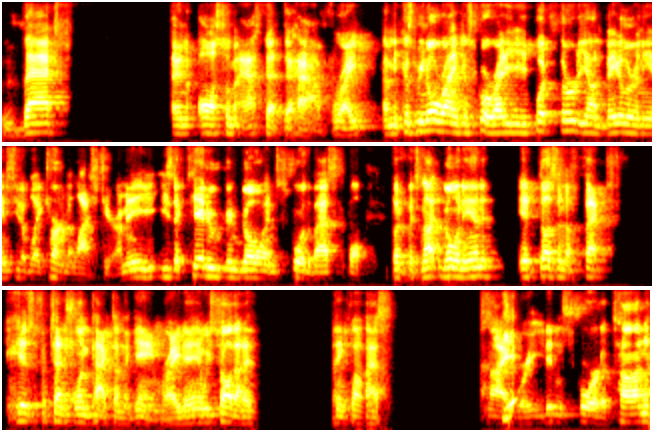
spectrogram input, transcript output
That's an awesome asset to have, right? I mean, because we know Ryan can score, right? He put 30 on Baylor in the NCAA tournament last year. I mean, he's a kid who can go and score the basketball. But if it's not going in, it doesn't affect his potential impact on the game, right? And we saw that, I think, last night yeah. where he didn't score a ton,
